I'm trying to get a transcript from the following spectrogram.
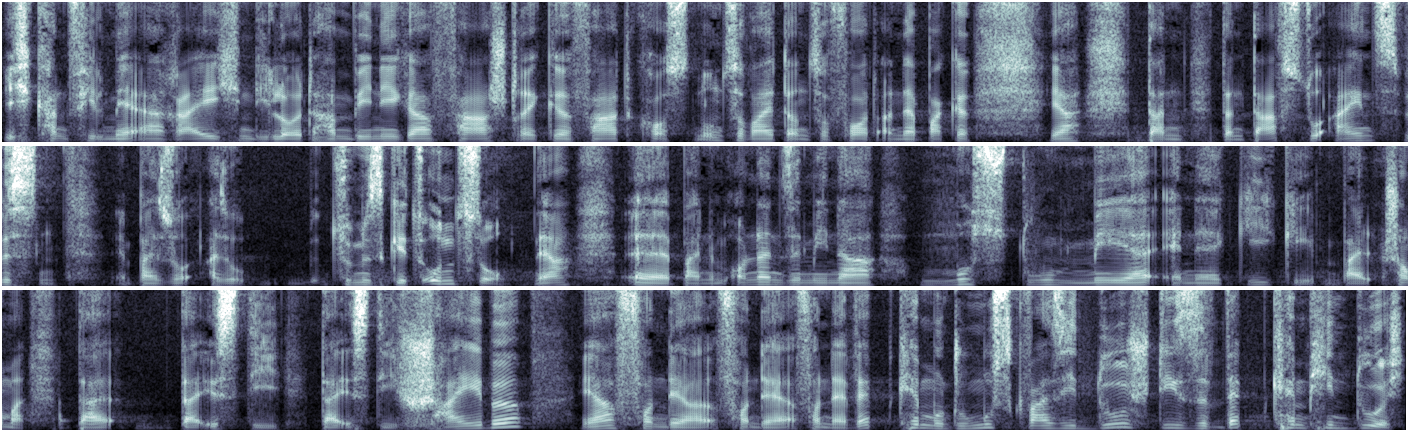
ich kann viel mehr erreichen, die Leute haben weniger Fahrstrecke, Fahrtkosten und so weiter und so fort an der Backe, ja, dann, dann darfst du eins wissen, bei so, also zumindest geht's uns so, ja, äh, bei einem Online-Seminar musst du mehr Energie geben, weil, schau mal, da, da ist die, da ist die Scheibe, ja, von der, von der, von der Webcam und du musst quasi durch diese Webcam hindurch,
